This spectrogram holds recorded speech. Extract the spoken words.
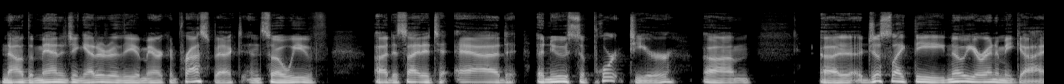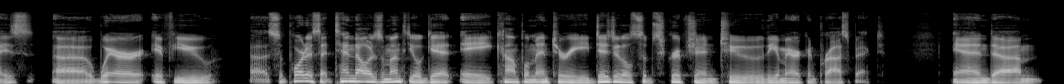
now the managing editor of the American Prospect. And so we've uh, decided to add a new support tier, um, uh, just like the Know Your Enemy guys, uh, where if you uh, support us at $10 a month, you'll get a complimentary digital subscription to the American Prospect. And um,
